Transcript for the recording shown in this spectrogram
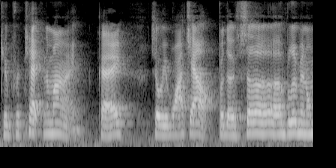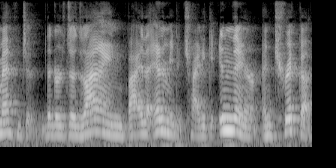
to protect the mind, okay? So we watch out for those subliminal messages that are designed by the enemy to try to get in there and trick us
